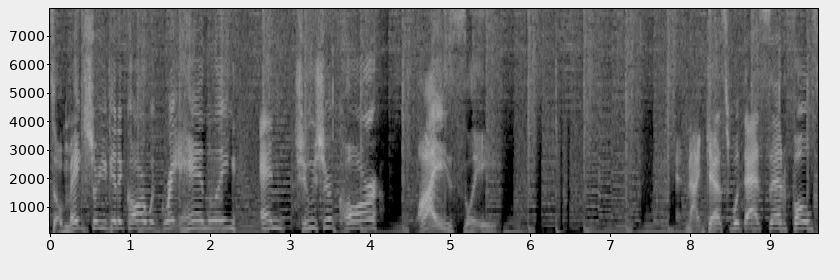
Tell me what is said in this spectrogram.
So make sure you get a car with great handling and choose your car wisely. And I guess with that said, folks,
